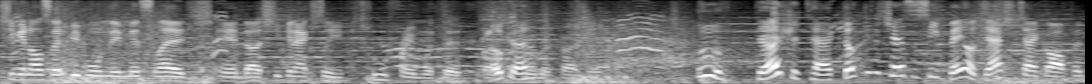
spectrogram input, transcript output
she can also hit people when they miss ledge, and uh, she can actually two frame with it. Okay. remember. Ooh, dash attack. Don't get a chance to see Bayo dash attack often.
